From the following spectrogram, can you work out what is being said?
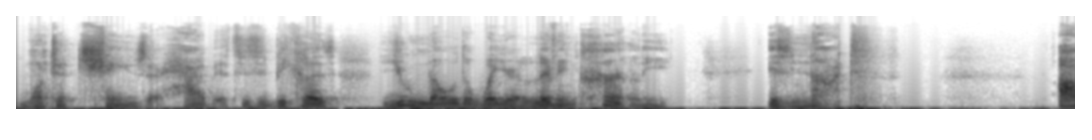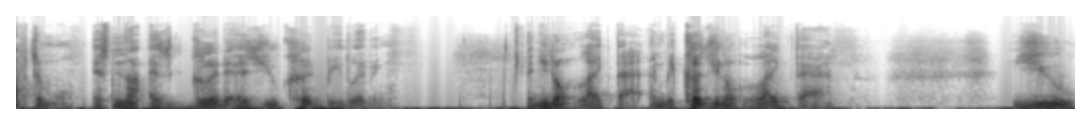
want to change their habits is because you know the way you're living currently is not optimal. It's not as good as you could be living. And you don't like that. And because you don't like that you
